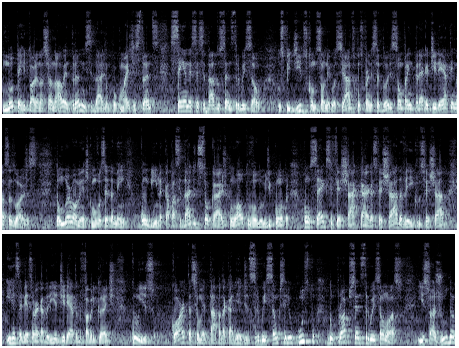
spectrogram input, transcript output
no território nacional, entrando em cidades um pouco mais distantes, sem a necessidade do centro de distribuição. Os pedidos, quando são negociados com os fornecedores, são para entrega direta em nossas lojas. Então, normalmente, como você também combina capacidade de estocagem com alto volume de compra, consegue-se fechar cargas fechadas, veículos fechados e receber essa mercadoria direta do fabricante. Com isso, corta-se uma etapa da cadeia de distribuição, que seria o custo do próprio centro de distribuição nosso. Isso ajuda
